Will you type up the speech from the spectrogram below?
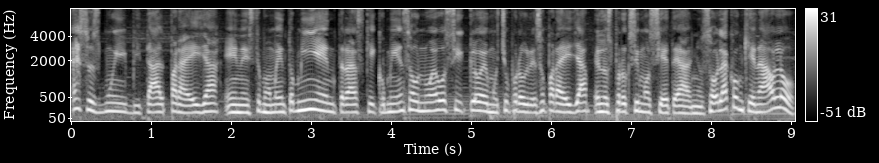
eso es muy vital para ella en este momento mientras que comienza un nuevo ciclo de mucho progreso para ella en los próximos siete años. Hola, ¿con quién hablo?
